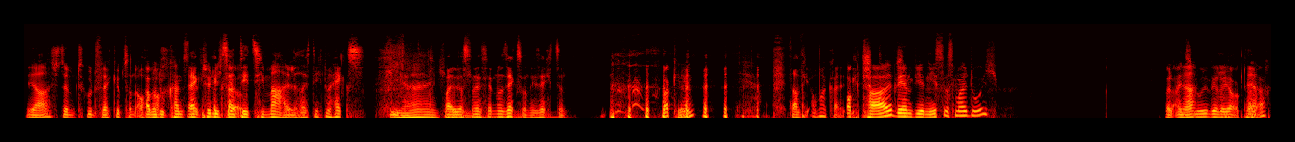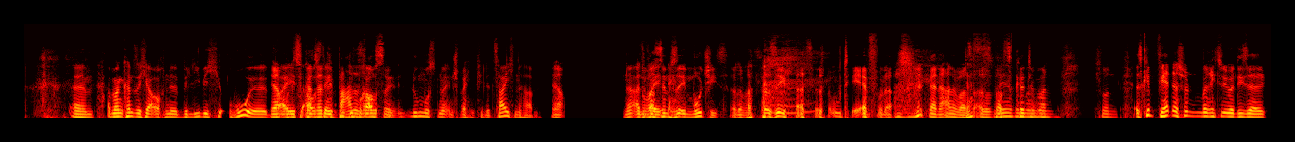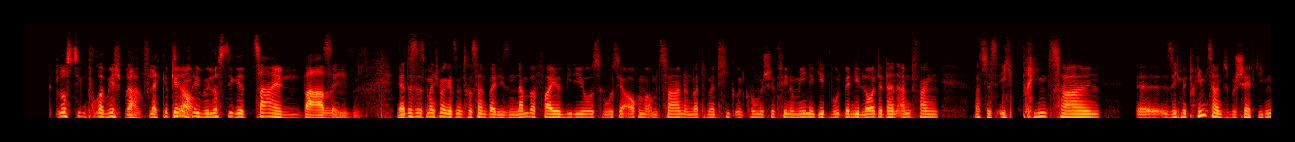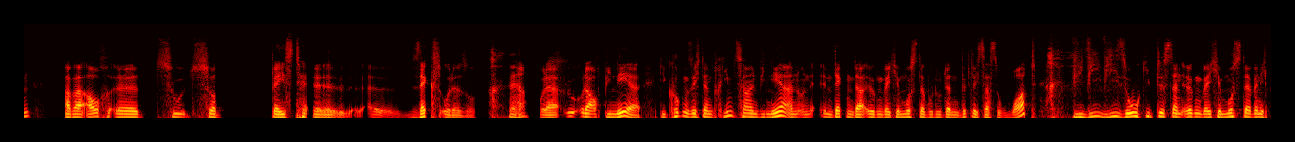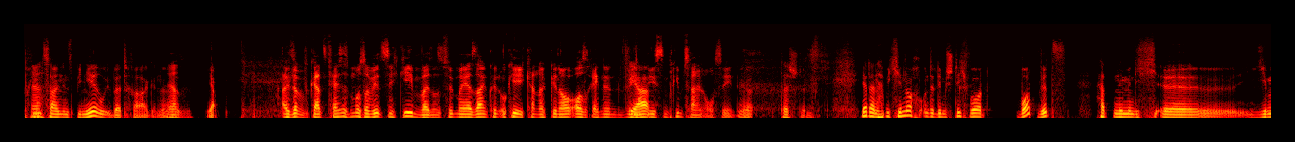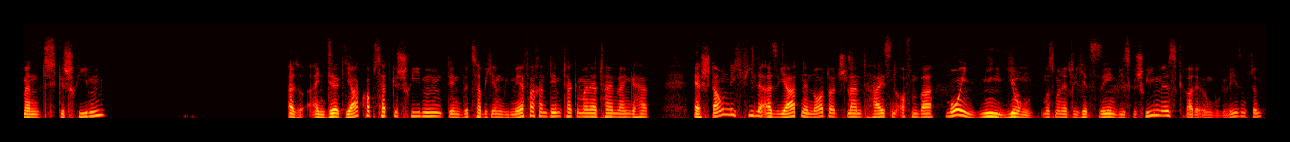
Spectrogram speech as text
Ja, stimmt, gut, vielleicht gibt's dann auch Aber noch du kannst Hex- natürlich Hexadezimal, das heißt nicht nur Hex, Ja, ich weil das ist ja nur 6 und nicht 16. Okay. Darf ich auch mal gerade. Oktal wären wir nächstes Mal durch. Weil 1-0 wäre ja Oktal Ja. 8. Ähm, aber man kann sich ja auch eine beliebig hohe Ja, Base ja die ausdenken. Basis du, brauchst, du musst nur entsprechend viele Zeichen haben. Ja. Ne, Also was nimmst du Emojis oder was weiß ich was oder UTF oder keine Ahnung was. Das also das könnte man schon. Es gibt, wir hatten ja schon berichtet über diese lustigen Programmiersprachen. Vielleicht gibt es ja Genau. auch irgendwie lustige Zahlenbasen. Ja, das ist manchmal ganz interessant bei diesen Numberphile-Videos, wo es ja auch immer um Zahlen und Mathematik und komische Phänomene geht, wo, wenn die Leute dann anfangen, was weiß ich, Primzahlen, äh, sich mit Primzahlen zu beschäftigen, aber auch äh, zu zur Base äh, äh, 6 oder so. Ja. Oder, oder auch binär. Die gucken sich dann Primzahlen binär an und entdecken da irgendwelche Muster, wo du dann wirklich sagst, so, what? Wie, wie, wieso gibt es dann irgendwelche Muster, wenn ich Primzahlen ins Binäre übertrage? Ne? Ja. Also, ja. Also ganz festes Muster wird es nicht geben, weil sonst wird man ja sagen können, okay, ich kann doch genau ausrechnen, wie Ja. die nächsten Primzahlen aussehen. Ja, das stimmt. Ja, dann habe ich hier noch unter dem Stichwort Wortwitz hat nämlich äh, jemand geschrieben, also ein Dirk Jakobs hat geschrieben, den Witz habe ich irgendwie mehrfach an dem Tag in meiner Timeline gehabt. Erstaunlich viele Asiaten in Norddeutschland heißen offenbar Moin Min Jung. Muss man natürlich jetzt sehen, wie es geschrieben ist, gerade irgendwo gelesen, stimmt.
